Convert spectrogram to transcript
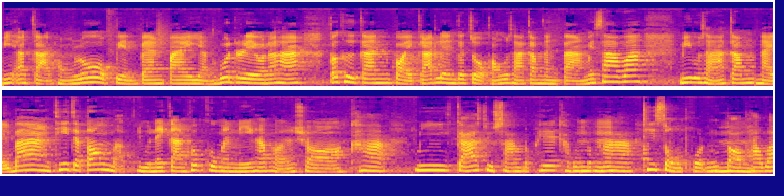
มิอากาศของโลกเปลี่ยนแปลงไปอย่างรวดเร็วนะคะ ก็คือการปล่อยก๊าซเรือนกระจกของอุตสาหกรรมต่างๆ ไม่ทราบว่ามีอุตสาหกรรมไหนบ้างที่จะต้องแบบอยู่ในการควบคุมอันนี้คะผอชค่ะ มีก๊าซอยู่3ประเภทค่ะคุณประภาที่ส่งผลต่อภาวะ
